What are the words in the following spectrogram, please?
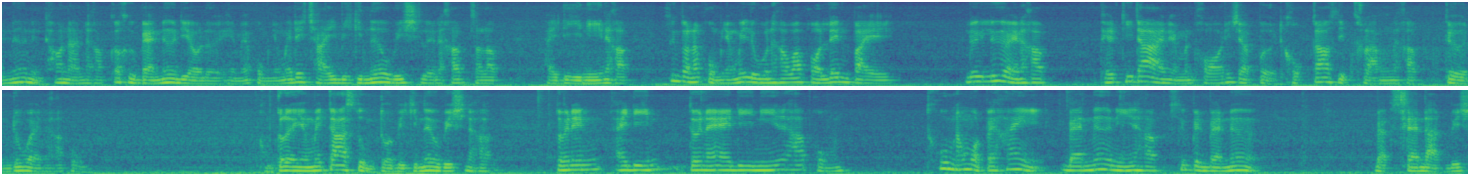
นเนอร์หนึ่งเท่านั้นนะครับ ก็คือแบนเนอร์เดียวเลยเห็นไหมผมยังไม่ได้ใช้ beginner wish เลยนะครับสำหรับ ID นี้นะครับ ซึ่งตอนนั้นผมยังไม่รู้นะครับว่าพอเล่นไปเรื่อยๆนะครับเพชรที่ได้เนี่ยมันพอที่จะเปิดครบ 90 ครั้งนะครับ เกินด้วยนะครับผม ผมก็เลยยังไม่กล้าสุ่มตัว beginner wish นะครับโดยใน ID โดยใน ID นี้นะครับ ผมทุ่มทั้งหมดไปให้แบนเนอร์นี้นะครับ ซึ่งเป็นแบนเนอร์ แบบ standard wish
